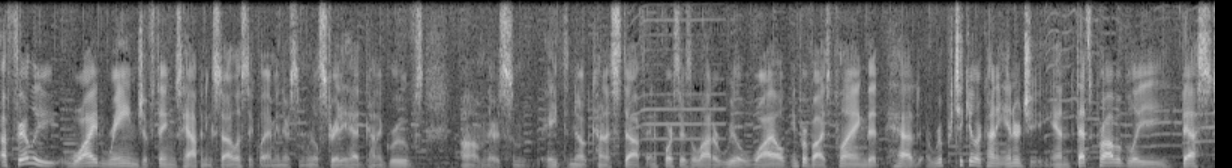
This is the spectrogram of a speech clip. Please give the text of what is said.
a fairly wide range of things happening stylistically. I mean, there's some real straight ahead kind of grooves. Um, there's some eighth note kind of stuff. And of course, there's a lot of real wild improvised playing that had a real particular kind of energy. And that's probably best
